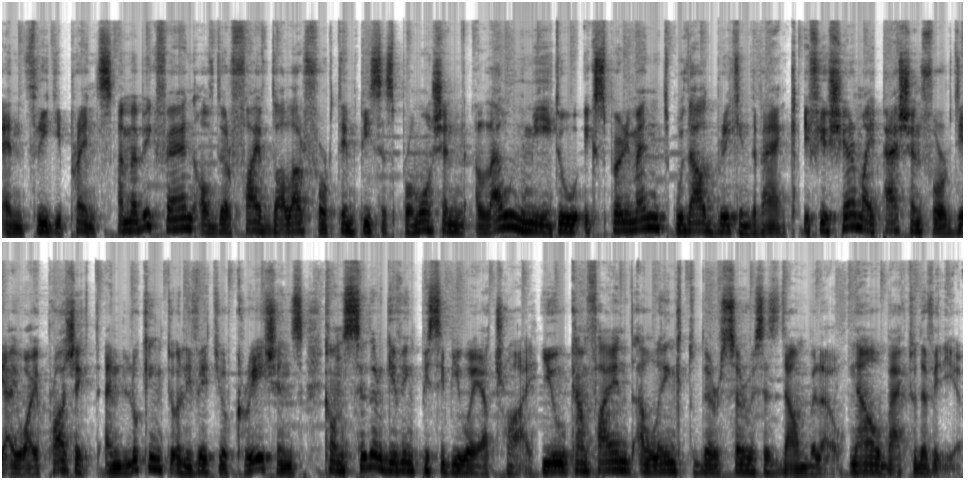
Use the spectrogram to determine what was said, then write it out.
and 3D prints. I'm a big fan of their $5 for 10 pieces promotion, allowing me to experiment without breaking the bank. If you share my passion for DIY project and looking to elevate your creations, consider giving PCBWay a try. You can find a link to their services down below. Now back to the video.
